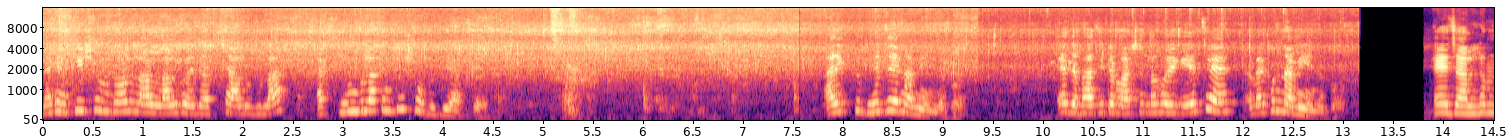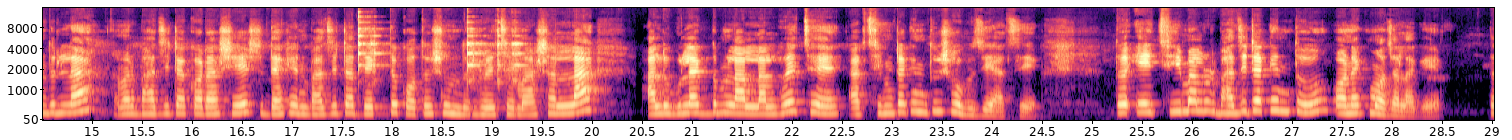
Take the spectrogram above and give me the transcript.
দেখেন কি সুন্দর, লাল লাল হয়ে যাচ্ছে আলুগুলা। আর সিমগুলা কিন্তু সবুজে আছে। আর একটু ভেজে নামিয়ে নেব। এই যে ভাজিটা মাসাল্লা হয়ে গিয়েছে, আমি এখন নামিয়ে নেব। এই যে আলহামদুলিল্লাহ, আমার ভাজিটা করা শেষ। দেখেন ভাজিটা দেখতে কত সুন্দর হয়েছে মাশাল্লাহ আলুগুলো একদম লাল লাল হয়েছে আর ছিমটা কিন্তু সবুজে আছে। তো এই ছিম আলুর ভাজিটা কিন্তু অনেক মজা লাগে। তো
